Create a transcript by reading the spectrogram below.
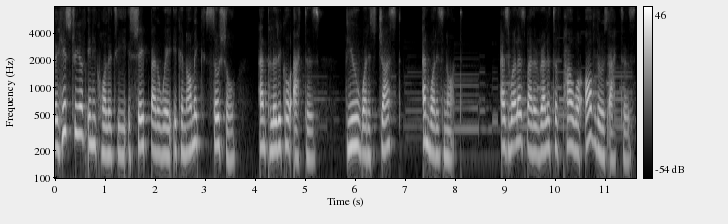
the history of inequality is shaped by the way economic, social, and political actors view what is just and what is not, as well as by the relative power of those actors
